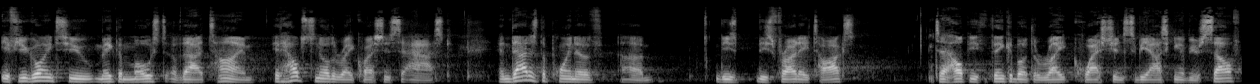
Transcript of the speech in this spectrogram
if you're going to make the most of that time, it helps to know the right questions to ask. And that is the point of um, these, these Friday talks to help you think about the right questions to be asking of yourself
